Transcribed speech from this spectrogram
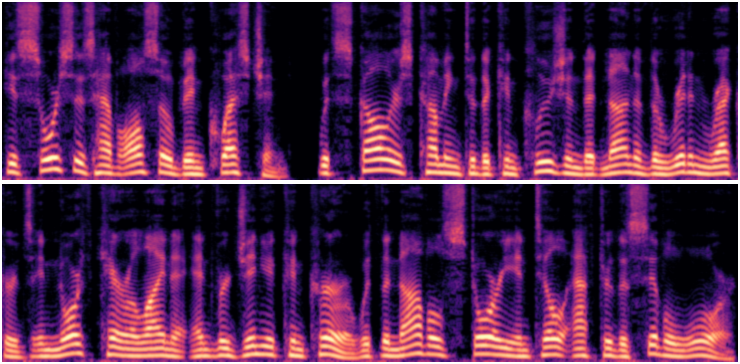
His sources have also been questioned, with scholars coming to the conclusion that none of the written records in North Carolina and Virginia concur with the novel's story until after the Civil War,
